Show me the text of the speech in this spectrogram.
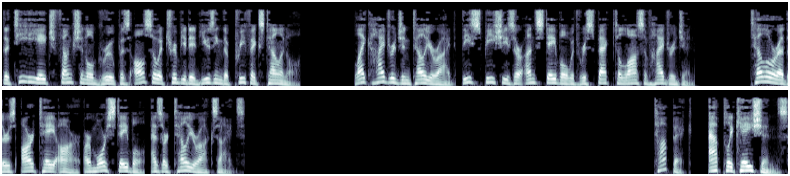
The TEH functional group is also attributed using the prefix tellanyl. Like hydrogen telluride, these species are unstable with respect to loss of hydrogen. Tellurethers are more stable, as are telluroxides. Applications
